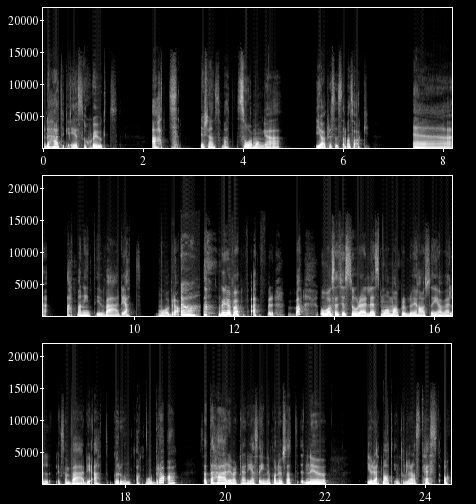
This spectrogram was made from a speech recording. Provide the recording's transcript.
Och det här tycker jag är så sjukt att det känns som att så många gör precis samma sak. Eh, att man inte är värdig att må bra. Ja. jag bara, varför? Va? Oavsett hur stora eller små magproblem jag har så är jag väl liksom värdig att gå runt och må bra. Så att det här är verkligen en resa inne på nu. Så att nu är ju rätt matintoleranstest och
